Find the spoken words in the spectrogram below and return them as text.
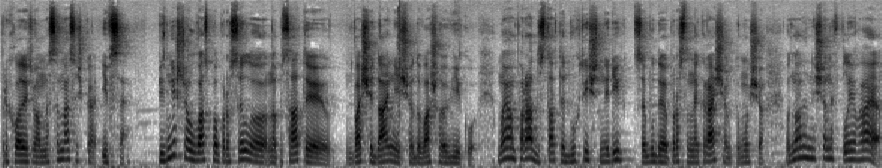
приходить вам смс-очка і все. Пізніше у вас попросило написати ваші дані щодо вашого віку. Моя вам порада ставте 2000 рік, це буде просто найкращим, тому що воно на що не впливає.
